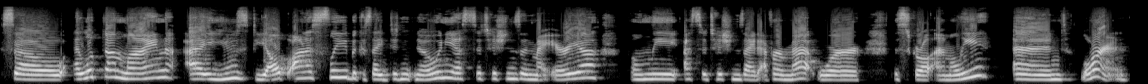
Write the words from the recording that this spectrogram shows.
So I looked online. I used Yelp honestly because I didn't know any estheticians in my area. The only estheticians I'd ever met were this girl Emily and Lauren.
